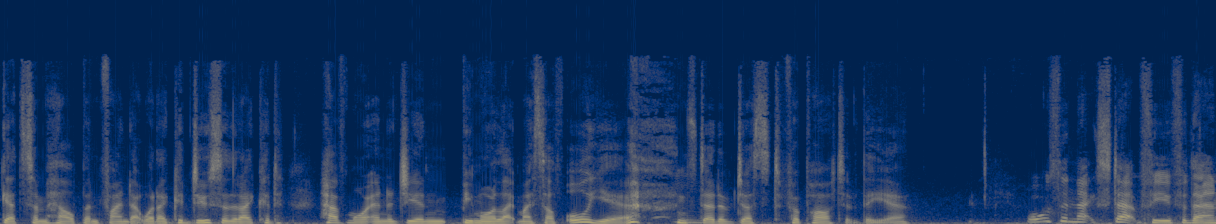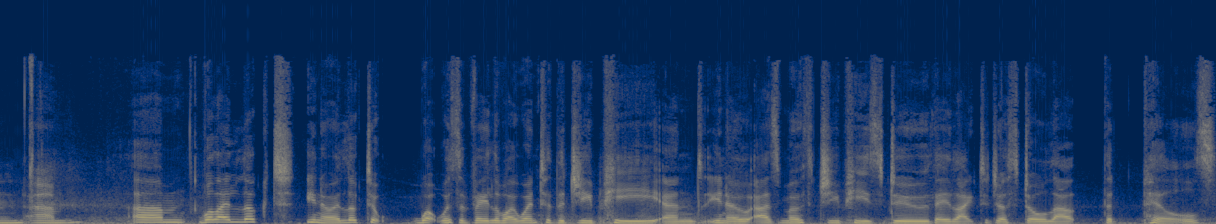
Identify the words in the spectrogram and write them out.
get some help and find out what I could do so that I could have more energy and be more like myself all year instead of just for part of the year. What was the next step for you for then? Um... Um, well, I looked, you know, I looked at what was available. I went to the GP, and you know, as most GPs do, they like to just dole out the pills.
